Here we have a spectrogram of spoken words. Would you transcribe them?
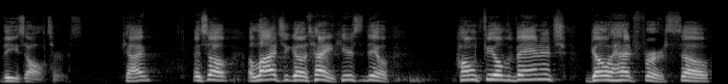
these altars. Okay? And so Elijah goes, Hey, here's the deal home field advantage, go ahead first. So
